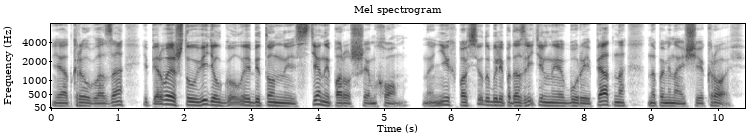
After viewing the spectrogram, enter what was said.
Я открыл глаза, и первое, что увидел, — голые бетонные стены, поросшие мхом. На них повсюду были подозрительные бурые пятна, напоминающие кровь.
